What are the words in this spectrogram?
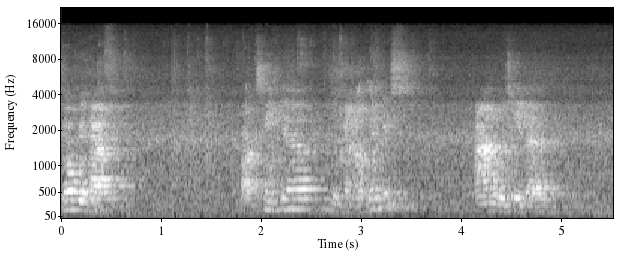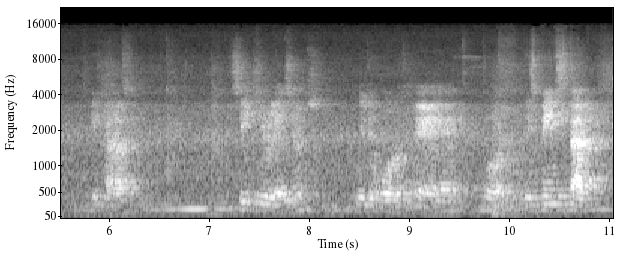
So we have box in here, we can open this, and we see that it has six relations with the word uh, word. This means that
